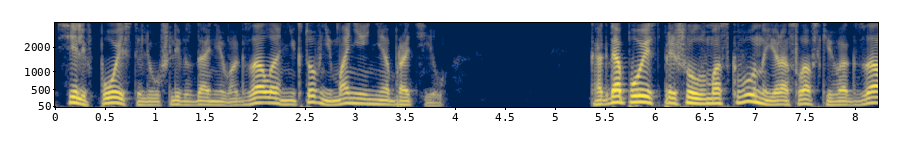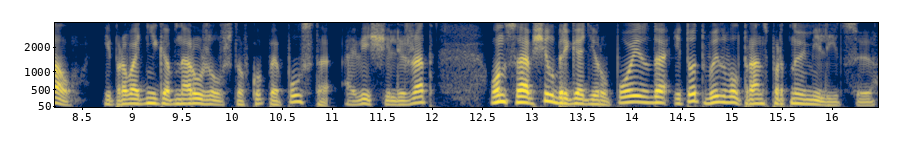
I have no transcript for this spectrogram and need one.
Сели в поезд или ушли в здание вокзала, никто внимания не обратил. Когда поезд пришел в Москву на Ярославский вокзал, и проводник обнаружил, что в купе пусто, а вещи лежат, он сообщил бригадиру поезда, и тот вызвал транспортную милицию.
